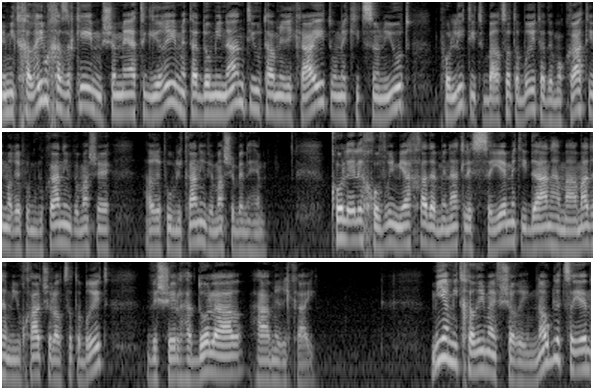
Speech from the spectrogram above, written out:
ממתחרים חזקים שמאתגרים את הדומיננטיות האמריקאית ומקיצוניות פוליטית בארצות הברית, הדמוקרטים, הרפובליקנים ומה, ש... הרפובליקנים ומה שביניהם. כל אלה חוברים יחד על מנת לסיים את עידן המעמד המיוחד של ארצות הברית ושל הדולר האמריקאי. מי המתחרים האפשריים? נהוג לציין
